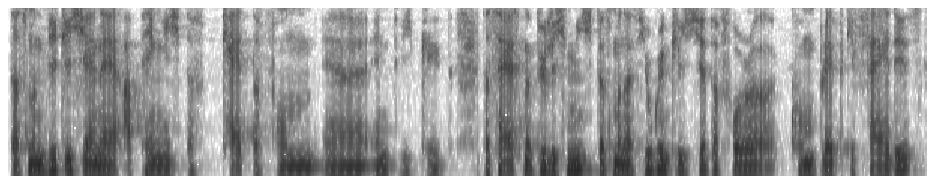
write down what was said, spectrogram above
dass man wirklich eine Abhängigkeit davon äh, entwickelt. Das heißt natürlich nicht, dass man als Jugendlicher davor komplett gefeit ist,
